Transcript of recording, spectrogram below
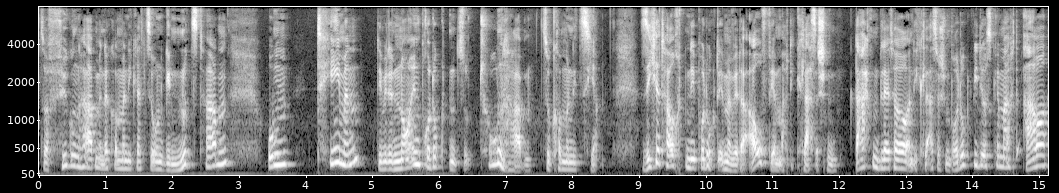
zur Verfügung haben in der Kommunikation, genutzt haben, um Themen, die mit den neuen Produkten zu tun haben, zu kommunizieren. Sicher tauchten die Produkte immer wieder auf. Wir haben auch die klassischen Datenblätter und die klassischen Produktvideos gemacht, aber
